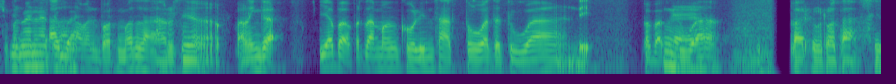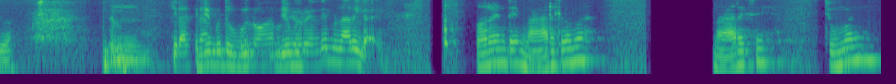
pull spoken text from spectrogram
Cuma Gimana tuh, lawan Bournemouth lah harusnya paling enggak ya babak pertama ngegolin satu atau dua di babak Iya. kedua baru rotasi lah. Hmm. Kira-kira Dia butuh- peluang dia but- Fiorentina menarik gak? ya? Lorente menarik loh mbak menarik sih cuman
